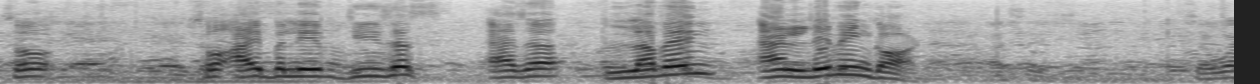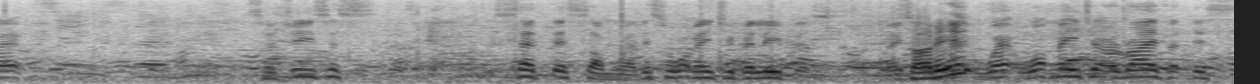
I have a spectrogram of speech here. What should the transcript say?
So, so I believe Jesus as a loving and living God. I see. So where? So Jesus said this somewhere. This is what made you believe this. basically. Sorry? Where, what made you arrive at this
